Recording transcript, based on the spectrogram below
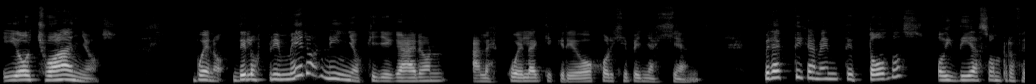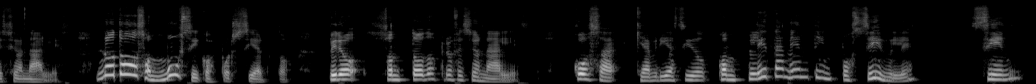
y 8 años. Bueno, de los primeros niños que llegaron a la escuela que creó Jorge Peñajén, prácticamente todos hoy día son profesionales. No todos son músicos, por cierto, pero son todos profesionales, cosa que habría sido completamente imposible sin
